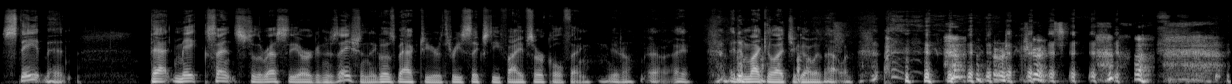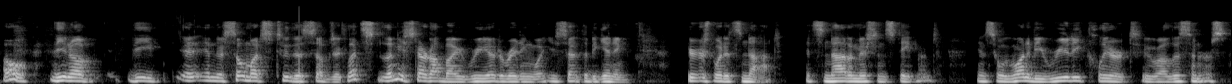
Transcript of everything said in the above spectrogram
statement that makes sense to the rest of the organization. It goes back to your 365 circle thing. You know, uh, I, I'm not going to let you go with that one. oh, you know, the and there's so much to this subject. Let's let me start out by reiterating what you said at the beginning. Here's what it's not. It's not a mission statement. And so we want to be really clear to our listeners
